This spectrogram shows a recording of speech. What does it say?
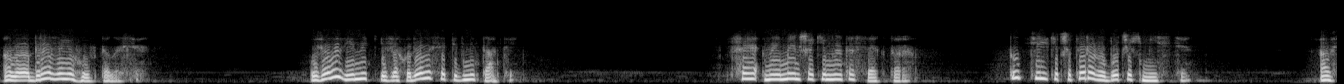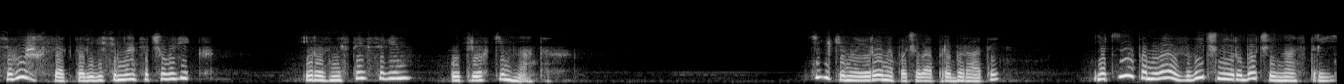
але одразу й оговталася. Узяла віник і заходилася підмітати. Це найменша кімната сектора. Тут тільки чотири робочих місця, а всього ж в секторі 18 чоловік, і розмістився він у трьох кімнатах. Тільки но Ірина почала прибирати, як її опанував звичний робочий настрій,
